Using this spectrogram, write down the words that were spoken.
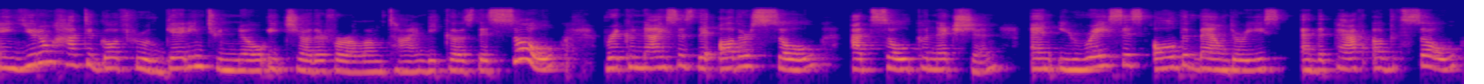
and you don't have to go through getting to know each other for a long time because the soul recognizes the other soul at soul connection and erases all the boundaries and the path of the soul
